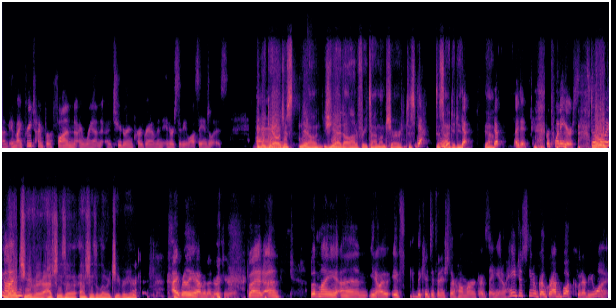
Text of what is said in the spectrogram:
um, in my free time for fun, I ran a tutoring program in inner city Los Angeles. No big deal. Just you know, she had a lot of free time. I'm sure. Just yeah, decided mm-hmm. to do. Yep. Yeah. Yep. I did for 20 years. Still low, going on. Low achiever. Ashley's a Ashley's a low achiever here. I really am an underachiever, but um, but my um you know if the kids have finished their homework i would say you know hey just you know go grab a book whatever you want.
